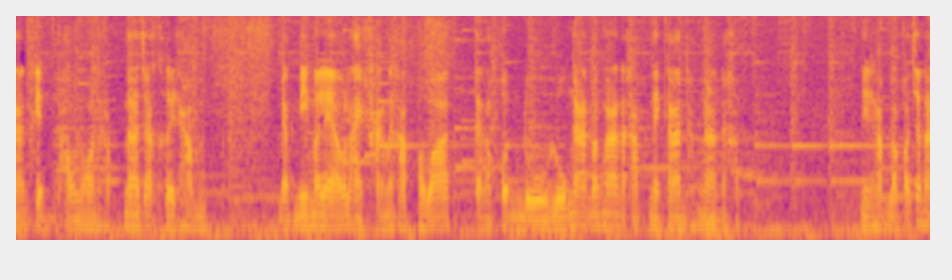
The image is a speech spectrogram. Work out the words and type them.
การเปลี่ยนเผาล้อนครับ น่าจะเคยทำแบบนี้มาแล้วหลายครั้งนะครับ เพราะว่าแต่ละคนดูรู้งานมากๆนะครับ ในการทำงานนะครับ นี่ครับเราก็จะน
